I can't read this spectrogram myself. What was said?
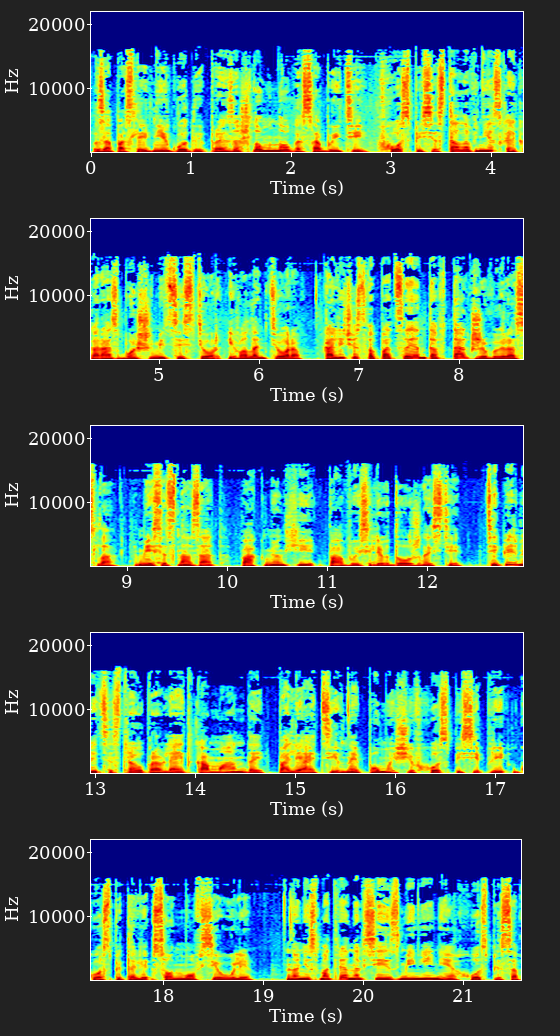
За последние годы произошло много событий. В хосписе стало в несколько раз больше медсестер и волонтеров. Количество пациентов также выросло. Месяц назад Пак Мён Хи повысили в должности. Теперь медсестра управляет командой паллиативной помощи в хосписе при госпитале Сонмо в Сеуле. Но несмотря на все изменения, хосписов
